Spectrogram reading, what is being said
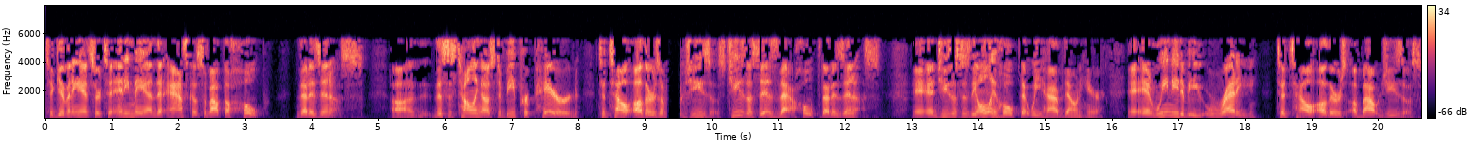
to give an answer to any man that asks us about the hope that is in us. Uh, this is telling us to be prepared to tell others about Jesus. Jesus is that hope that is in us. And Jesus is the only hope that we have down here. And we need to be ready to tell others about Jesus.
